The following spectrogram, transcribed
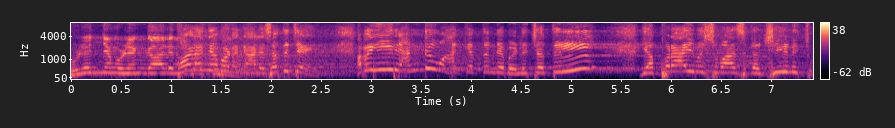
കുഴഞ്ഞ മുഴങ്കാലും കുഴഞ്ഞ മുടങ്ങാൽ ശ്രദ്ധിച്ചേ. അപ്പൊ ഈ രണ്ട് വാക്യത്തിന്റെ വെളിച്ചത്തിൽ എബ്രായി വിശ്വാസികൾ ക്ഷീണിച്ചു.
